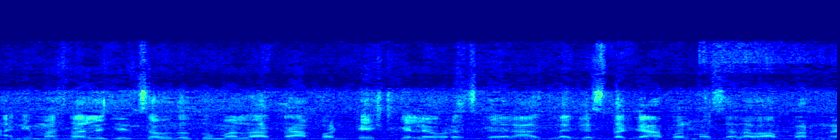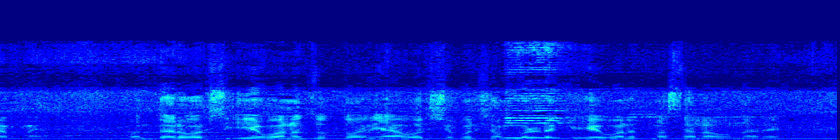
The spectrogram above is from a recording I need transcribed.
आणि मसाल्याची चव तर तुम्हाला आता आपण टेस्ट केल्यावरच कळेल. आज लगेच तर काय आपण मसाला वापरणार नाही. पण दरवर्षी एवनच होतो आणि यावर्षी पण शंभर टक्के एवनच मसाला होणार आहे.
